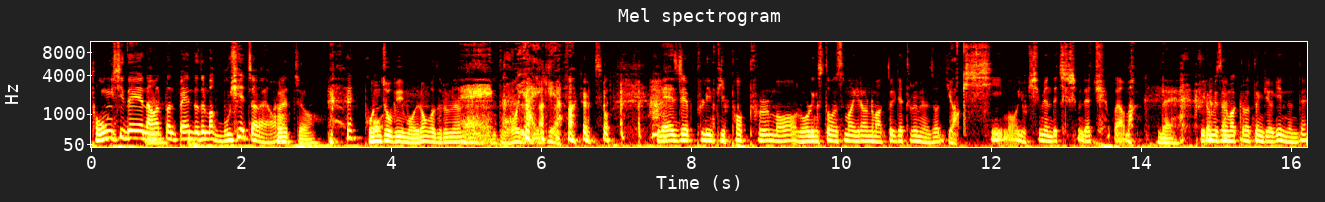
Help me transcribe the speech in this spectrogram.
동시대에 나왔던 예. 밴드들 막 무시했잖아요. 그랬죠. 본조비 뭐 이런 거 들으면 에이, 뭐야 이게 막 이러면서 레드 제플린, 딥 퍼플, 뭐 롤링스톤스 막 이런 음악들 이제 들으면서 역시 뭐 60년대, 70년대 최고야 막 네. 이러면서 음악 들었던 기억이 있는데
